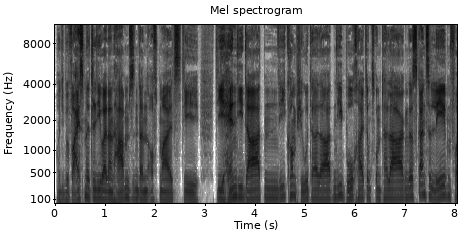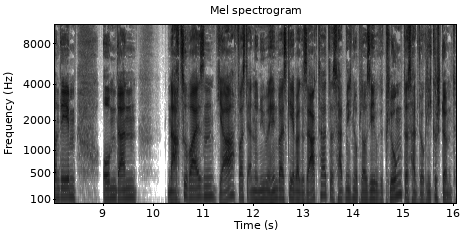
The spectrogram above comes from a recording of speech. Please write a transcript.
Und die Beweismittel, die wir dann haben, sind dann oftmals die, die Handydaten, die Computerdaten, die Buchhaltungsunterlagen, das ganze Leben von dem, um dann nachzuweisen, ja, was der anonyme Hinweisgeber gesagt hat, das hat nicht nur plausibel geklungen, das hat wirklich gestimmt.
